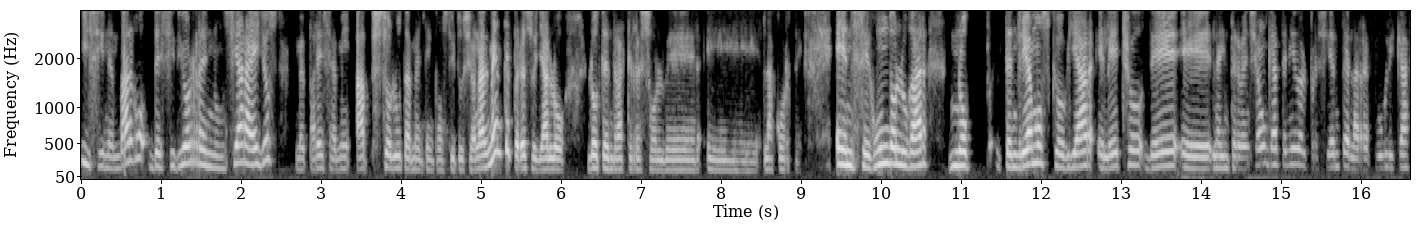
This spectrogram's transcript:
y sin embargo decidió renunciar a ellos, me parece a mí absolutamente inconstitucionalmente, pero eso ya lo, lo tendrá que resolver eh, la Corte. En segundo lugar, no tendríamos que obviar el hecho de eh, la intervención que ha tenido el presidente de la República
